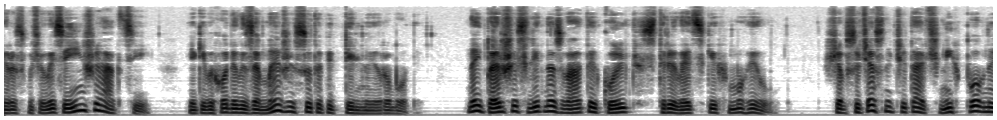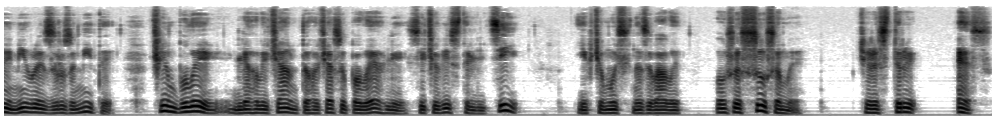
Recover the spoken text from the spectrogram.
й розпочалися інші акції, які виходили за межі суто підпільної роботи. Найперше слід назвати культ стрілецьких могил, щоб сучасний читач міг повною мірою зрозуміти, чим були для галичан того часу полеглі січові стрільці, їх чомусь називали ососусами через три С.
